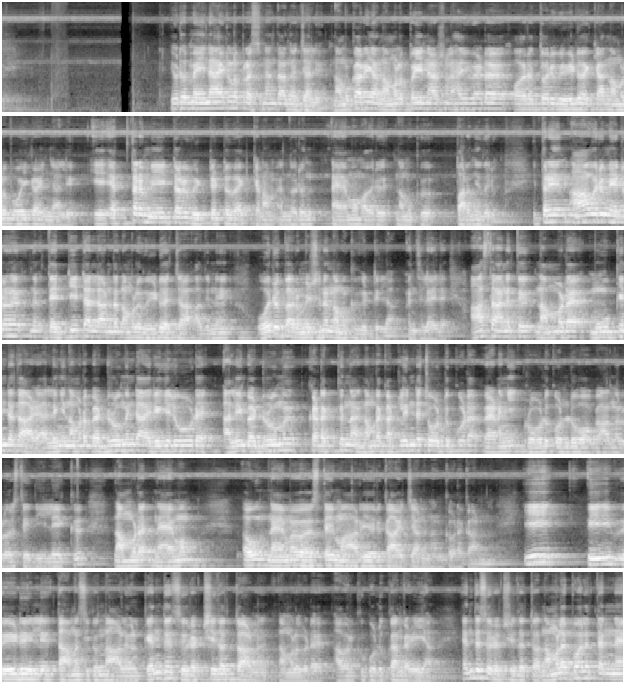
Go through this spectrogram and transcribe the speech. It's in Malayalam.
ഇവിടുത്തെ മെയിനായിട്ടുള്ള പ്രശ്നം എന്താണെന്ന് വെച്ചാൽ നമുക്കറിയാം നമ്മളിപ്പോൾ ഈ നാഷണൽ ഹൈവേയുടെ ഓരോരുത്തൊരു വീട് വയ്ക്കാൻ നമ്മൾ പോയി കഴിഞ്ഞാൽ എത്ര മീറ്റർ വിട്ടിട്ട് വെക്കണം എന്നൊരു നിയമം അവർ നമുക്ക് പറഞ്ഞു തരും. ഇത്രയും ആ ഒരു മീറ്റർ തെറ്റിയിട്ടല്ലാണ്ട് നമ്മൾ വീട് വെച്ചാൽ അതിന് ഒരു പെർമിഷനും നമുക്ക് കിട്ടില്ല. മനസ്സിലായില്ലേ? ആ സ്ഥാനത്ത് നമ്മുടെ മൂക്കിന്റെ താഴെ അല്ലെങ്കിൽ നമ്മുടെ ബെഡ്റൂമിന്റെ അരികിലൂടെ അല്ലെങ്കിൽ ബെഡ്റൂം കിടക്കുന്ന നമ്മുടെ കട്ടിലിന്റെ ചോട്ടിൽ കൂടെ വേണമെങ്കിൽ റോഡ് കൊണ്ടുപോകാം എന്നുള്ളൊരു സ്ഥിതിയിലേക്ക് നമ്മുടെ നിയമം നിയമവ്യവസ്ഥയും മാറിയ ഒരു കാഴ്ചയാണ് നമുക്കിവിടെ കാണുന്നത്. ഈ ഈ വീടിൽ താമസിക്കുന്ന ആളുകൾക്ക് എന്ത് സുരക്ഷിതത്വമാണ് നമ്മളിവിടെ അവർക്ക് കൊടുക്കാൻ കഴിയുക? എന്ത് സുരക്ഷിതത്വം? നമ്മളെപ്പോലെ തന്നെ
